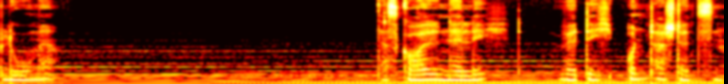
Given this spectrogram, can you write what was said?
Blume. Das goldene Licht wird dich unterstützen.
